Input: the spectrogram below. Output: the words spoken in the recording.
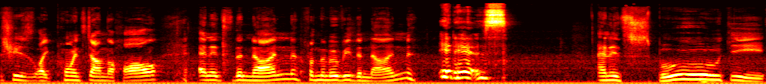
she's like points down the hall, and it's the nun from the movie The Nun, It is. and it's spooky.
